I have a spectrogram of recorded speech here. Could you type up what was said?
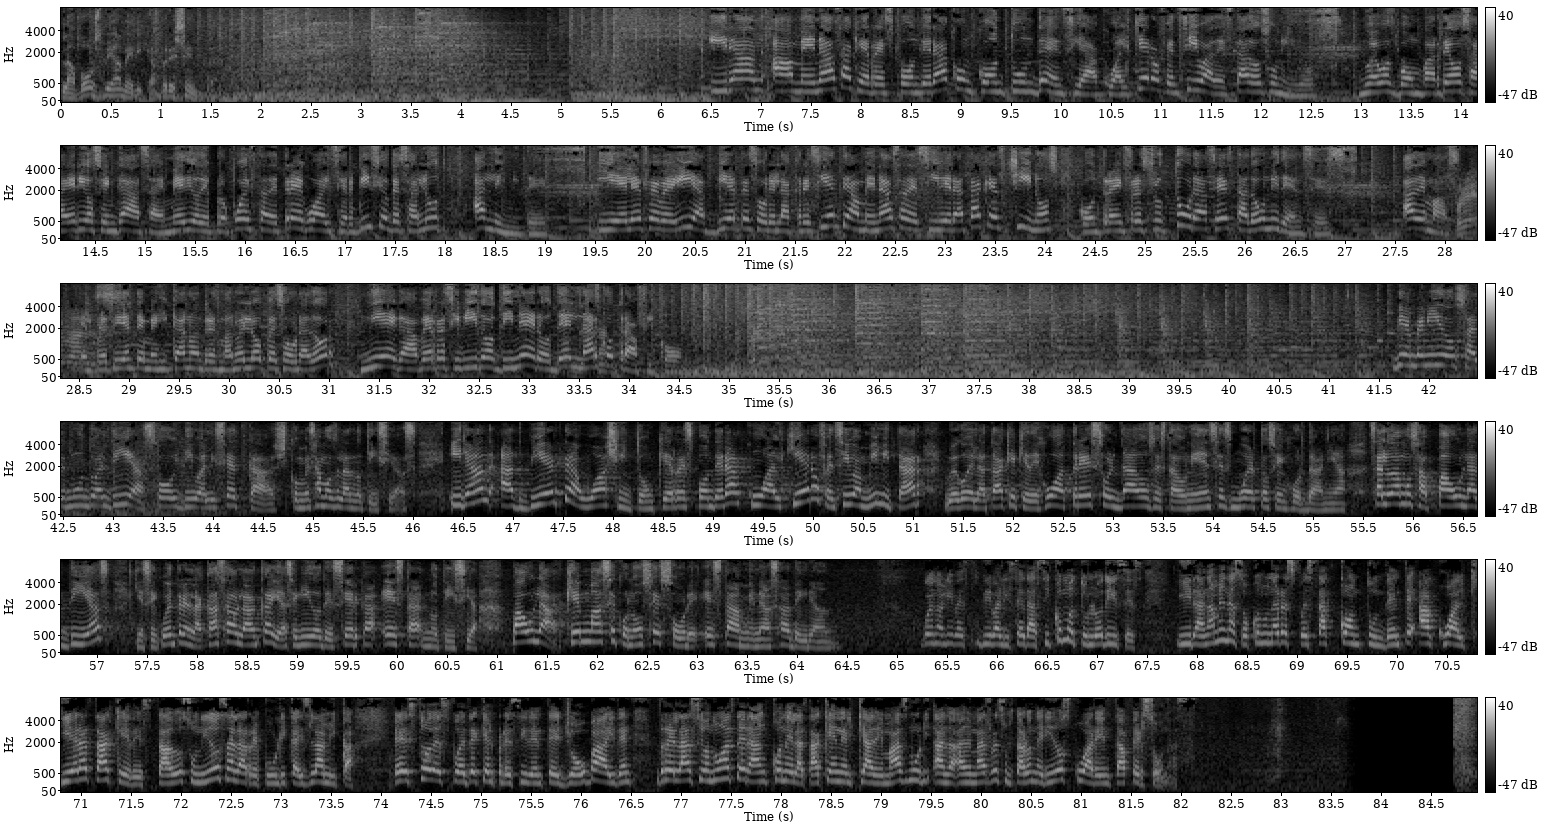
La voz de América presenta. Irán amenaza que responderá con contundencia a cualquier ofensiva de Estados Unidos. Nuevos bombardeos aéreos en Gaza en medio de propuesta de tregua y servicios de salud al límite. Y el FBI advierte sobre la creciente amenaza de ciberataques chinos contra infraestructuras estadounidenses. Además, el presidente mexicano Andrés Manuel López Obrador niega haber recibido dinero del narcotráfico. Bienvenidos al Mundo al Día. Soy Diva Lizette Cash. Comenzamos las noticias. Irán advierte a Washington que responderá cualquier ofensiva militar luego del ataque que dejó a tres soldados estadounidenses muertos en Jordania. Saludamos a Paula Díaz, quien se encuentra en la Casa Blanca y ha seguido de cerca esta noticia. Paula, ¿qué más se conoce sobre esta amenaza de Irán? Bueno, Livaliceda, así como tú lo dices, Irán amenazó con una respuesta contundente a cualquier ataque de Estados Unidos a la República Islámica. Esto después de que el presidente Joe Biden relacionó a Teherán con el ataque en el que además, además resultaron heridos 40 personas.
